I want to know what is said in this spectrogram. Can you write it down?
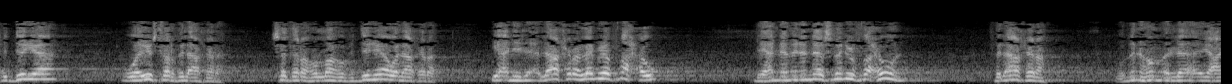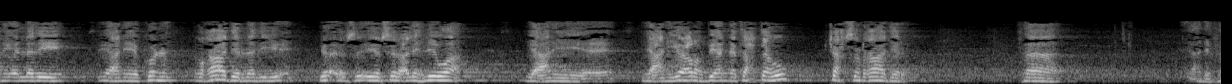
في الدنيا ويستر في الآخرة. ستره الله في الدنيا والآخرة. يعني الآخرة لم يفضحوا لأن من الناس من يفضحون في الآخرة. ومنهم يعني الذي يعني يكون الغادر الذي يصير عليه لواء. يعني يعني يعرف بأن تحته شخص غادر. ف يعني ف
